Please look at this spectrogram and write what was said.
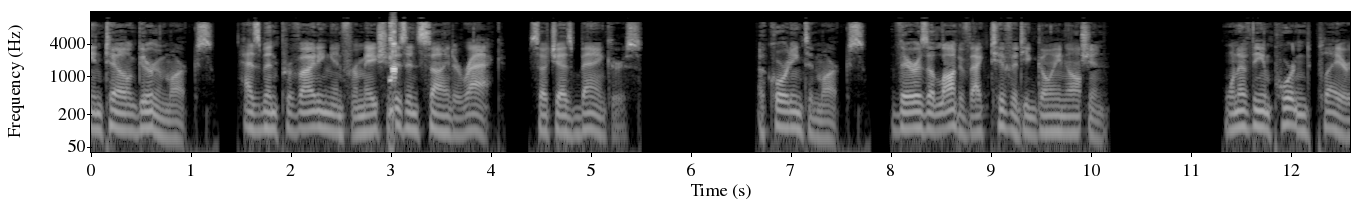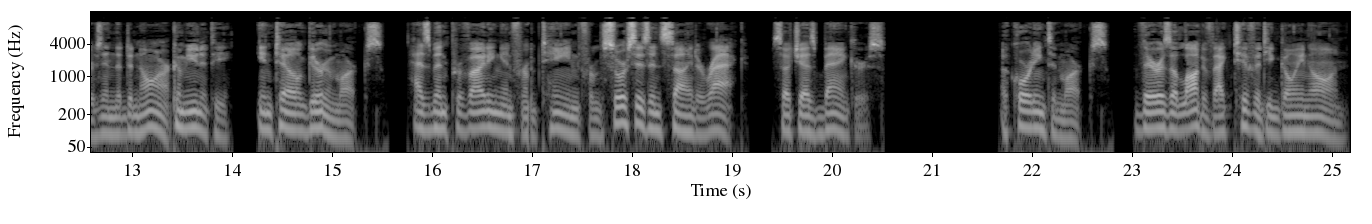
Intel Guru MarkZ, has been providing information is inside Iraq such as bankers. According to MarkZ, there is a lot of activity going on. One of the important players in the dinar community, Intel Guru MarkZ, has been providing info obtained from sources inside Iraq, such as bankers. According to MarkZ, there is a lot of activity going on,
